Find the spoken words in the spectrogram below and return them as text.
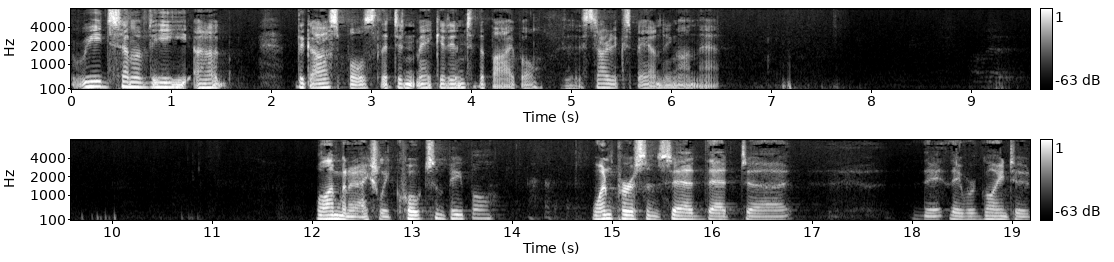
read some of the uh, the Gospels that didn't make it into the Bible. Start expanding on that. Well, I'm going to actually quote some people. One person said that uh, they, they were going to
